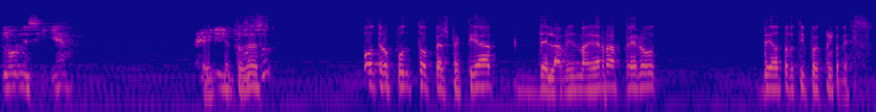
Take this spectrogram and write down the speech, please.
clones y ya. Entonces, otro punto perspectiva de la misma guerra, pero de otro tipo de clones.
